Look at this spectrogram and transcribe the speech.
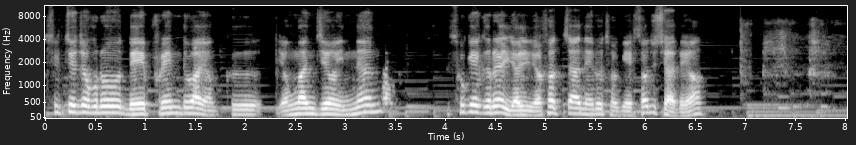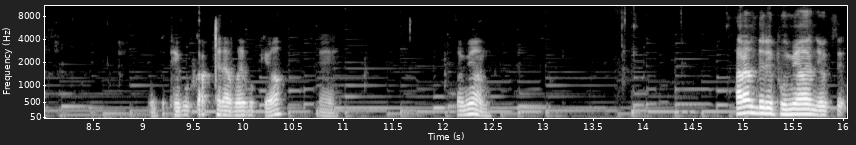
실제적으로 내 브랜드와 연, 그 연관지어 있는 소개글을 16자 내로 저기에 써주셔야 돼요. 대구 카페라고 해볼게요. 네. 그러면 사람들이 보면 여기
